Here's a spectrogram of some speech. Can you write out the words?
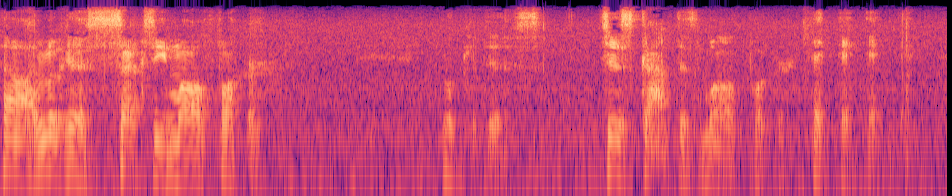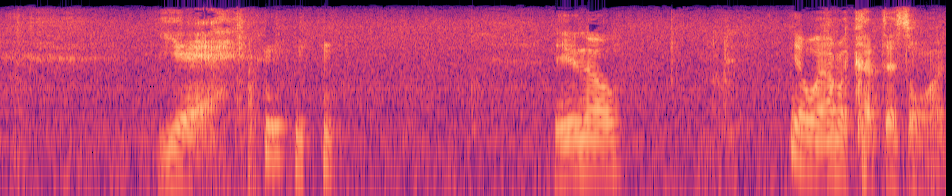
Oh, look at this sexy motherfucker. Look at this. Just got this motherfucker. yeah. you know, you know what? I'm gonna cut this on. Oh,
